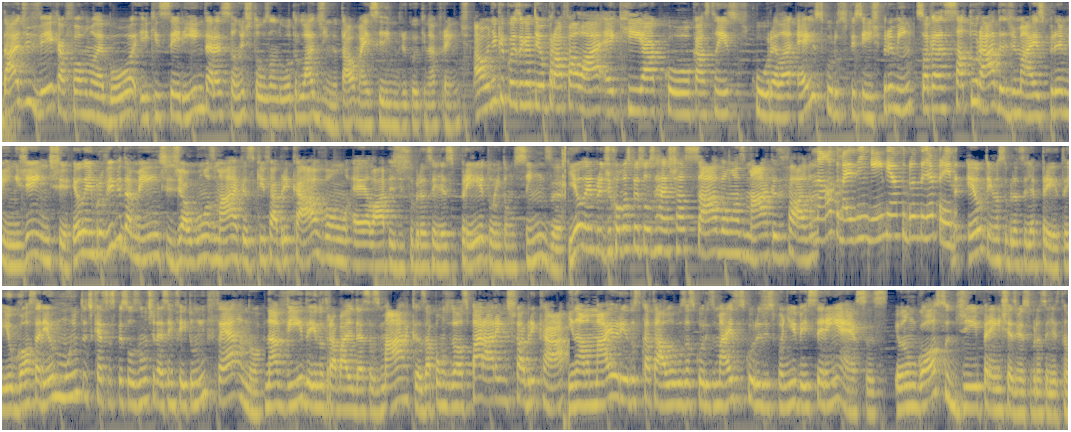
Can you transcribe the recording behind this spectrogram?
Dá de ver que a fórmula é boa e que seria interessante, tô usando o outro ladinho, tá? O mais cilíndrico aqui na frente. A única coisa que eu tenho para falar é que a cor castanha escura, ela é escura o suficiente para mim, só que ela é saturada demais para mim. Gente, eu lembro vividamente de algumas marcas que fabricavam é, lápis de sobrancelhas preto ou então cinza, e eu lembro de como as pessoas rechaçavam as marcas e falavam: Nossa, mas ninguém tem a sobrancelha preta. Eu tenho a sobrancelha preta e eu gostaria muito de que essas pessoas não tivessem feito um inferno na vida e no trabalho dessas marcas a ponto de elas pararem de fabricar e na maioria dos catálogos as cores mais escuras disponíveis serem essas. Eu não gosto de preencher as minhas sobrancelhas também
